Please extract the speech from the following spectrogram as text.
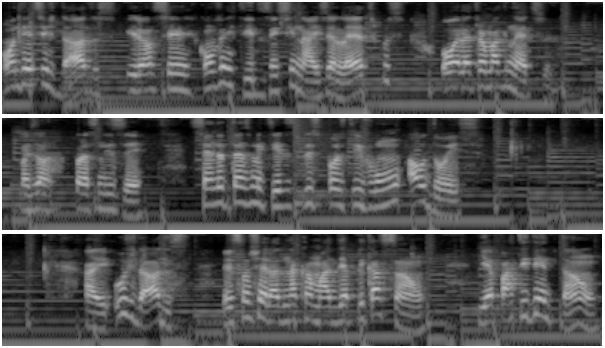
onde esses dados irão ser convertidos em sinais elétricos ou eletromagnéticos, mas por assim dizer, sendo transmitidos do dispositivo 1 ao 2. Aí, os dados eles são gerados na camada de aplicação e a partir de então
